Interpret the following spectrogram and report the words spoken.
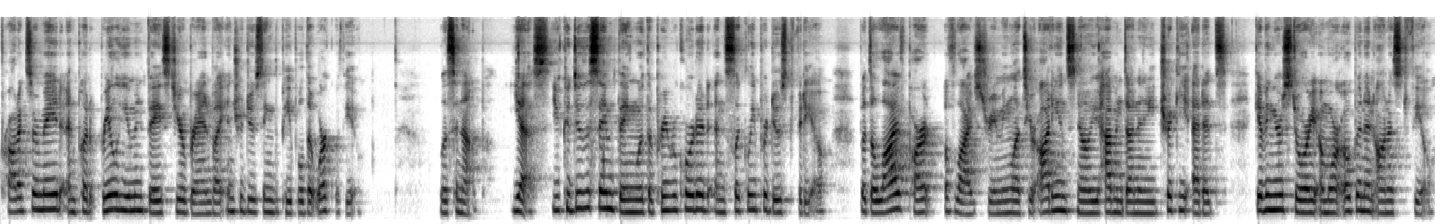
products are made and put real human face to your brand by introducing the people that work with you. Listen up. Yes, you could do the same thing with a pre recorded and slickly produced video, but the live part of live streaming lets your audience know you haven't done any tricky edits, giving your story a more open and honest feel.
